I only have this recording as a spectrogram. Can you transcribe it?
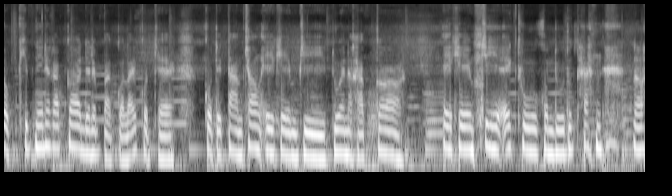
จบคลิปนี้นะครับ ก็อย่าลืมฝากกดไลค์กดแชร์ กดติดตามช่อง AKMG ด้วยนะครับ ก็ AKMG X2 คนดูทุกท่านนะ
